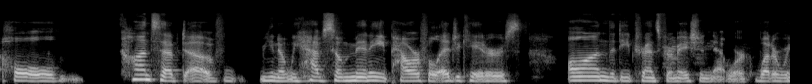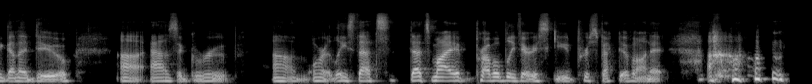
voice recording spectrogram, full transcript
whole concept of, you know, we have so many powerful educators on the Deep Transformation Network. What are we going to do uh, as a group? Um, or at least that's that's my probably very skewed perspective on it. Um,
